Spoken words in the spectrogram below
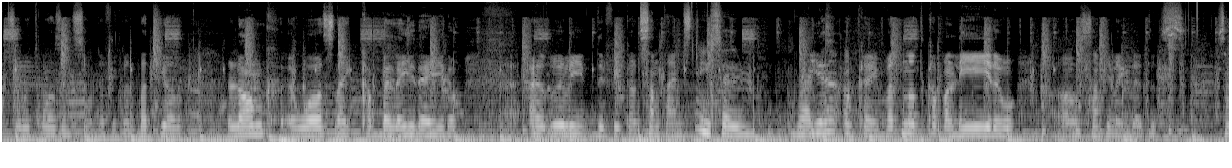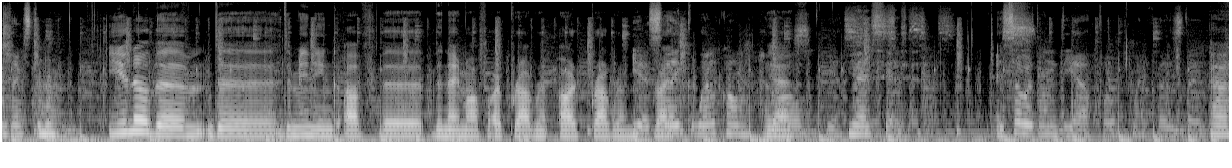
so it wasn't so difficult. But your long uh, words like cabeleireiro uh, are really difficult sometimes. you say. said right. Yeah, okay, but not cavaleiro or something like that. It's sometimes too long. You know the the the meaning of the the name of our program our program, Yes, right? like welcome, hello. Yes. Yes, Yes, yes, yes. I saw it on the airport my first day. Uh,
